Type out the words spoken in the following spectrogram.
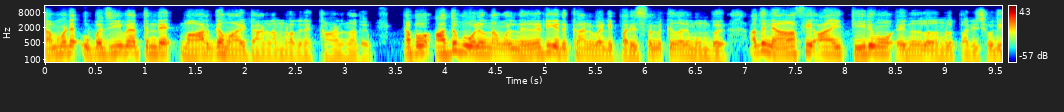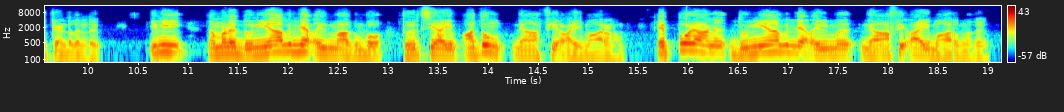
നമ്മുടെ ഉപജീവനത്തിന്റെ മാർഗമായിട്ടാണ് നമ്മളതിനെ കാണുന്നത്. അപ്പോൾ അതുപോലും നമ്മൾ നേടിയെടുക്കാൻ വേണ്ടി പരിശ്രമിക്കുന്നതിന് മുമ്പ് അത് നാഫി ആയി തീരുമോ എന്നുള്ളത് നമ്മൾ പരിശോധിക്കേണ്ടതുണ്ട്. ഇനി നമ്മൾ ദുനിയാവിന്റെ അൽമാകുമ്പോൾ തീർച്ചയായും അതും നാഫി ആയി മാറണം. എപ്പോഴാണ് ദുനിയാവിന്റെ ഇൽമ് നാഫി ആയി മാറുന്നത്?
